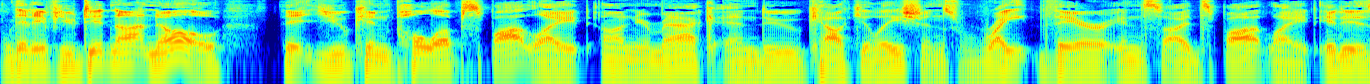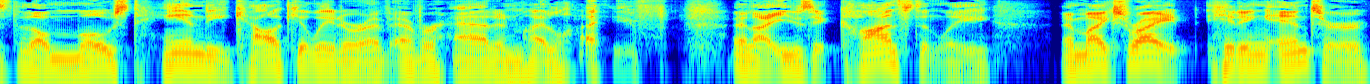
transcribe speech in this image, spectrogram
that if you did not know that you can pull up Spotlight on your Mac and do calculations right there inside Spotlight. It is the most handy calculator I've ever had in my life. And I use it constantly. And Mike's right. Hitting enter,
